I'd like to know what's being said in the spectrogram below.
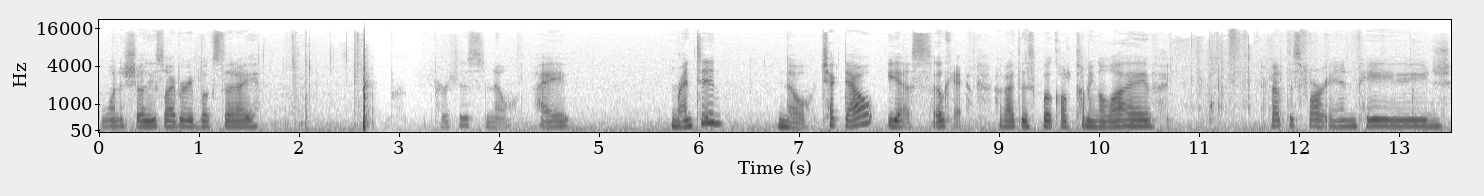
want to show these library books that I purchased. No, I rented. No, checked out. Yes. Okay, I got this book called Coming Alive got this far in, page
